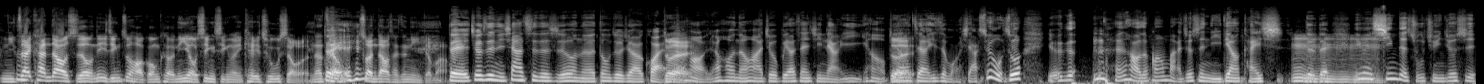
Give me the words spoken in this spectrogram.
你再看到的时候，你已经做好功课，你有信心了，你可以出手了。那这样赚到才是你的嘛。对，就是你下次的时候呢，动作就要快。对，好，然后的话就不要三心两意哈，不要这样一直往下。所以我说有一个 很好的方法，就是你一定要开始，对不对？因为新的族群就是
